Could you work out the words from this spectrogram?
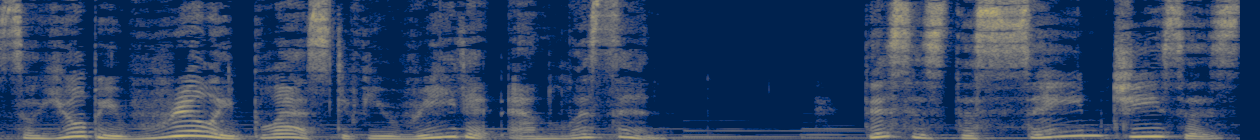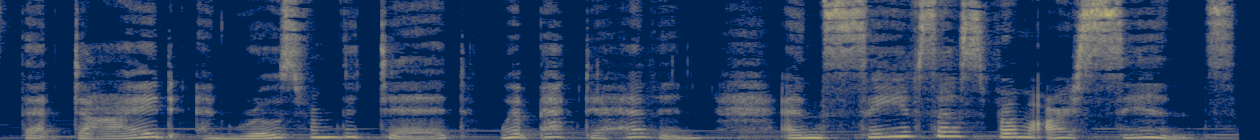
so you'll be really blessed if you read it and listen. This is the same Jesus that died and rose from the dead, went back to heaven, and saves us from our sins.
